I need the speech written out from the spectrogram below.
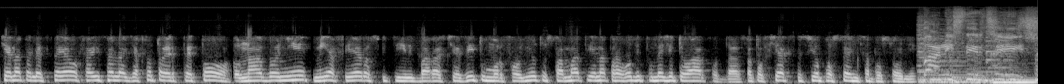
Και ένα τελευταίο θα ήθελα για αυτό το ερπετό τον Άδωνη, μία αφιέρωση την Παρασκευή του Μορφωνιού του Σταμάτη, ένα τραγούδι που λέγεται Ο Άρχοντας. Θα το φτιάξεις εσύ όπως θέλεις, Αποστόλη. Πανιστηρτζής,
